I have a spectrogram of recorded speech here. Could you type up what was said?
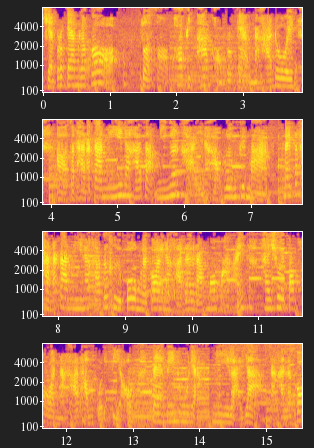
เขียนโปรแกรมแล้วก็ ตรวจสอบข้อผิดพลาดของโปรแกรมนะคะ โดยสถานการณ์นี้นะคะจะมีเงื่อนไขนะคะเพิ่มขึ้นมา ในสถานการณ์นี้นะคะก็คือโป้งและก้อยนะคะ ได้รับมอบหมายให้ช่วยป้าพรนะคะทำก๋วยเตี๋ยว แต่เมนูเนี่ยมีหลายอย่างนะคะ แล้วก็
